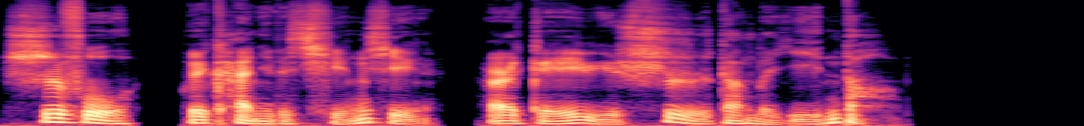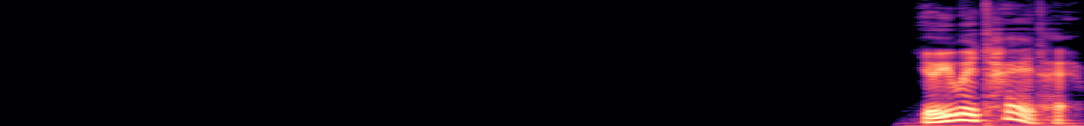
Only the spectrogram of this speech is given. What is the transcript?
师傅会看你的情形而给予适当的引导。有一位太太，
